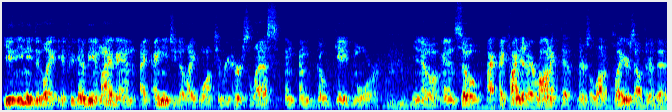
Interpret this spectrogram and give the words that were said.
You, you need to like if you're going to be in my band, I, I need you to like want to rehearse less and, and go gig more. Mm-hmm. You know, and so I, I find it ironic that there's a lot of players out there that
